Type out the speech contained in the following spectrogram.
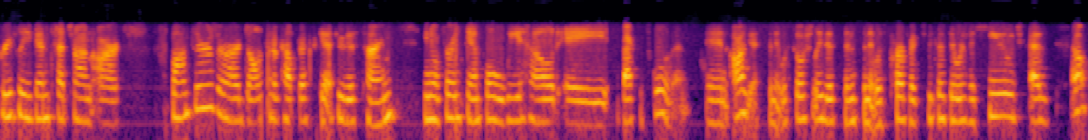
briefly again touch on our sponsors or our donors that have helped us get through this time. You know, for example, we held a back to school event in August and it was socially distanced and it was perfect because there was a huge as I don't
